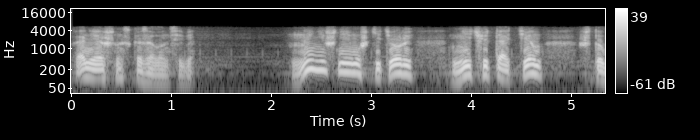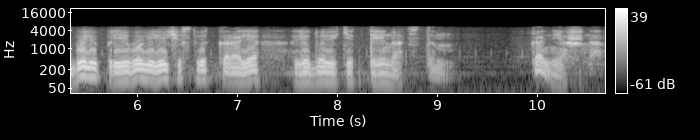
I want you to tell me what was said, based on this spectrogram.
«Конечно», — сказал он себе. «Нынешние мушкетеры не чита тем, что были при его величестве короле Людовике XIII. Конечно».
